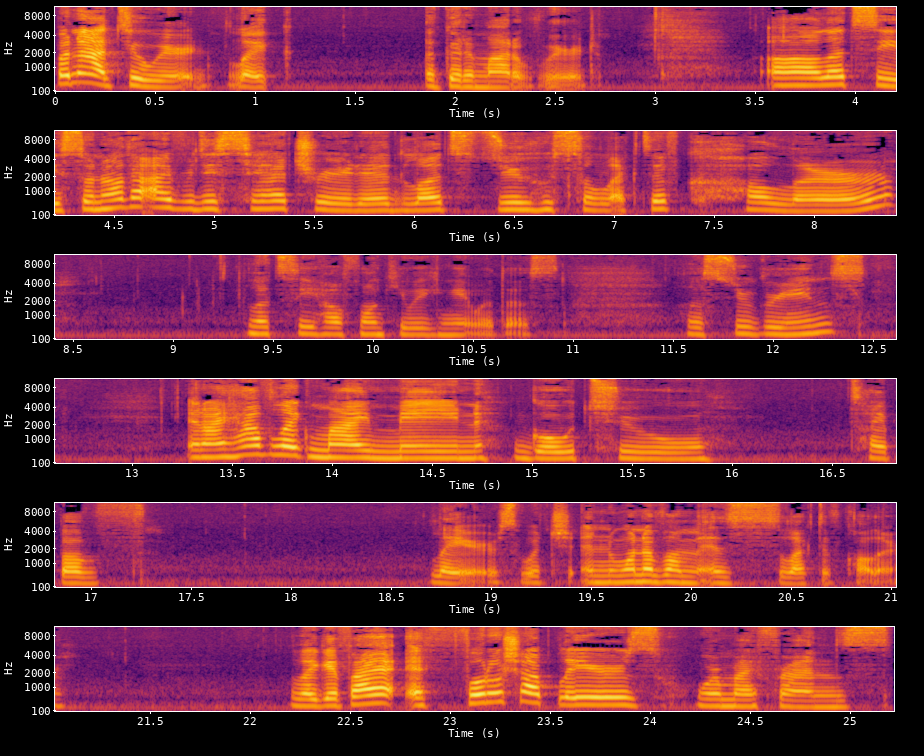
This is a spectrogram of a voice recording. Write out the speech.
but not too weird, like a good amount of weird. Uh, let's see. So now that I've desaturated, let's do selective color. Let's see how funky we can get with this. Let's do greens. And I have like my main go-to type of layers, which and one of them is selective color. Like if I if Photoshop layers were my friends,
